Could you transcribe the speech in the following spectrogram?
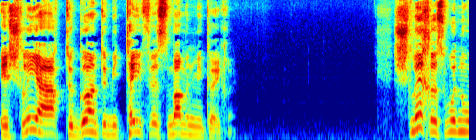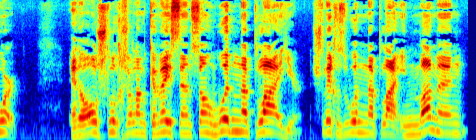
a shliach to go and to be tefis mammon mikoicher. Shlichus wouldn't work. And all shluch shalom kemesa and so on wouldn't apply here. Shlichus wouldn't apply. In mammon,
